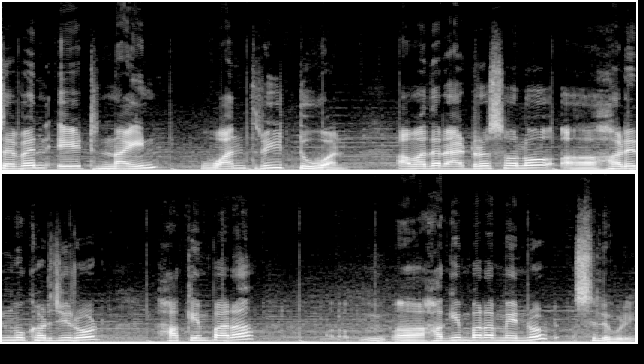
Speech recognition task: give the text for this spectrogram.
seven eight nine one three two one আমাদের অ্যাড্রেস হলো Horen Mukherjee Road হাকিমপাড়া উম, আহ, হাকিমপাড়া মেন রোড শিলিগুড়ি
